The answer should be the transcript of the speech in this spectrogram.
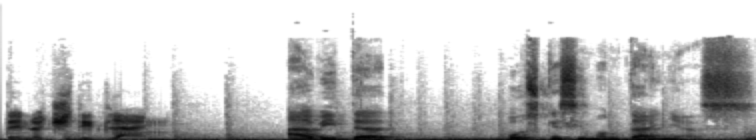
Tenochtitlán. Hábitat, bosques y montañas.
